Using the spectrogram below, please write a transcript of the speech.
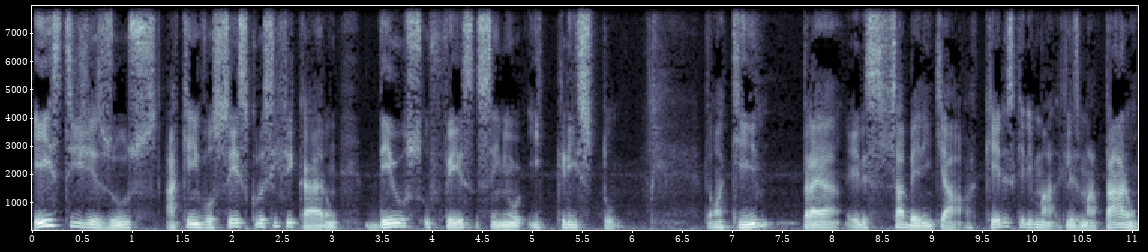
Este Jesus, a quem vocês crucificaram, Deus o fez Senhor e Cristo. Então aqui para eles saberem que ah, aqueles que, ele, que eles mataram,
